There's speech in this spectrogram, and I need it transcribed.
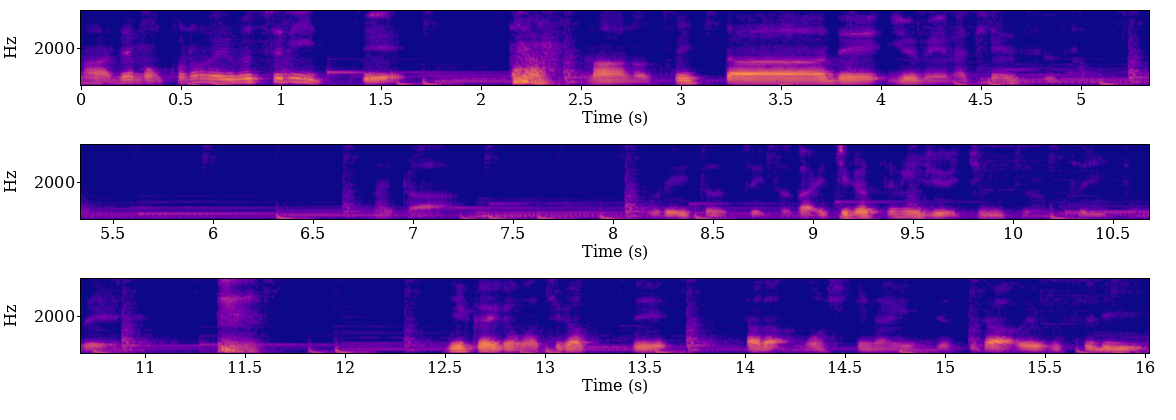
まあでもこの Web3 って、まああの Twitter で有名なケンスーさん。なんか、これいつのツイートだ ?1 月21日のツイートで、うん。理解が間違ってたら申し訳ないんですが、Web3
